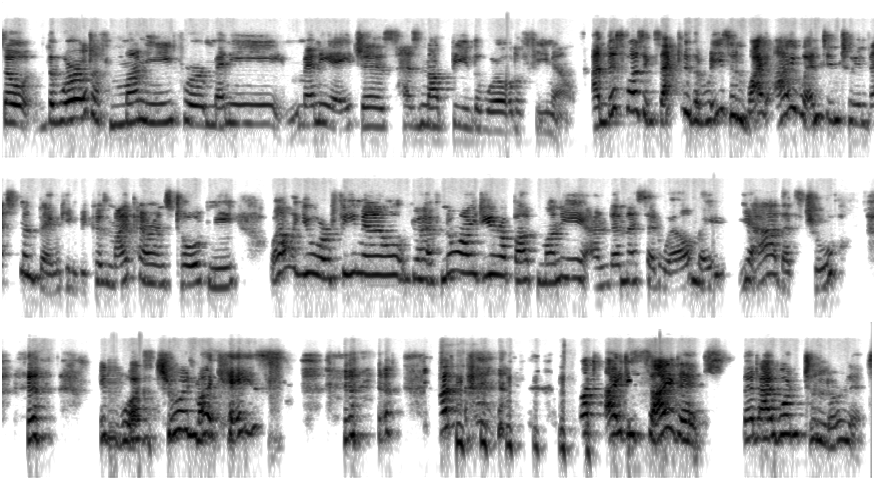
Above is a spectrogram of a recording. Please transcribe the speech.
So the world of money for many, many ages has not been the world of females. And this was exactly the reason why I went into investment banking because my parents told me, well, you are female, you have no idea about money. And then I said, well, maybe, yeah, that's true. it was true in my case. but, but I decided that I want to learn it.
